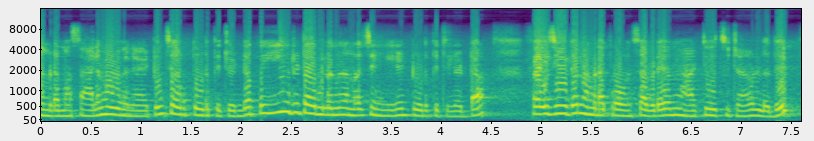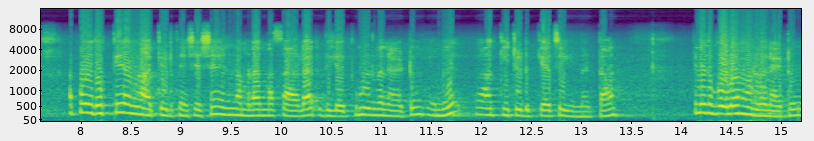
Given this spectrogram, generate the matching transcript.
നമ്മുടെ മസാല മുഴുവനായിട്ടും ചേർത്ത് കൊടുത്തിട്ടുണ്ട്. അപ്പൊ ഈ ഒരു ടൈമിലൊന്നും നമ്മൾ ചെമ്മീൻ ഇട്ട് കൊടുത്തിട്ടില്ല കേട്ടോ. ഫ്രൈ ചെയ്ത നമ്മുടെ പ്രോൺസ് അവിടെ മാറ്റി വെച്ചിട്ടാണ് ഉള്ളത്. അപ്പോൾ ഇതൊക്കെ ഒന്ന് ആക്കിയെടുത്തതിന് ശേഷം നമ്മുടെ മസാല ഇതിലേക്ക് മുഴുവനായിട്ടും ഒന്ന് ആക്കിയിട്ട് എടുക്കുക ചെയ്യുന്നട്ടാ പിന്നെ ഇതുപോലെ മുഴുവനായിട്ടും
